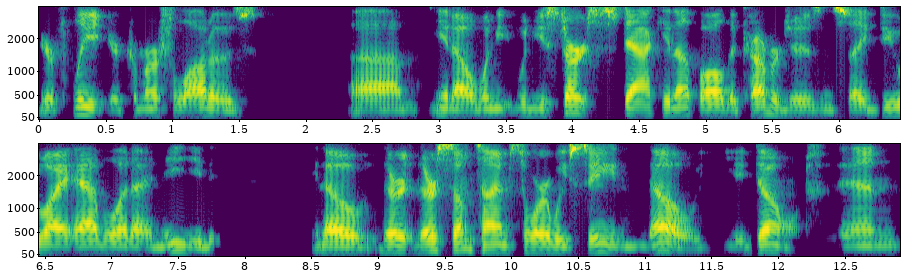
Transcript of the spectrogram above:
your fleet your commercial autos. Um, you know when you when you start stacking up all the coverages and say do i have what i need? You know there there's sometimes to where we've seen no you don't. And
